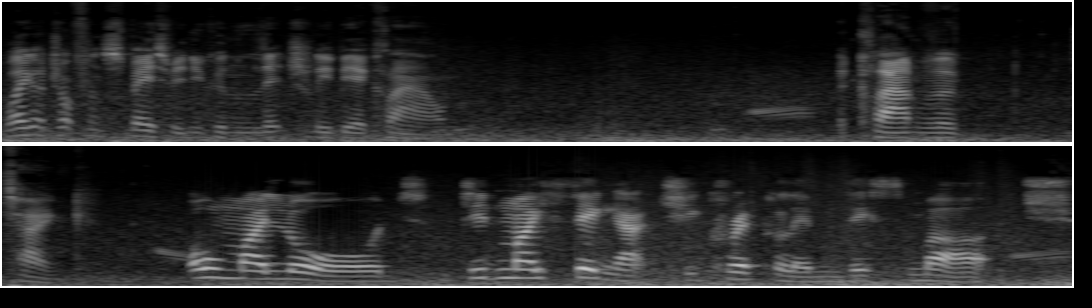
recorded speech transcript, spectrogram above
Why you got dropped from space when you can literally be a clown? A clown with a tank. Oh my lord, did my thing actually cripple him this much?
